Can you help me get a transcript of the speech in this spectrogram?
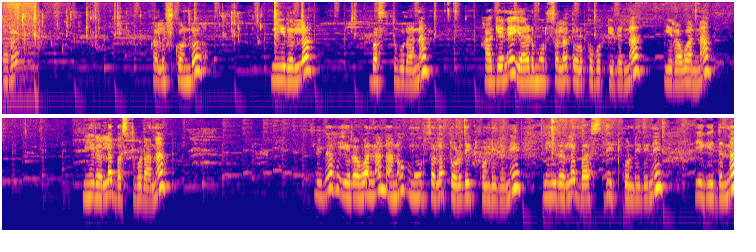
ಕಲಸ್ಕೊಂಡು ಕಲಿಸ್ಕೊಂಡು ನೀರೆಲ್ಲ ಬಸ್ತು ಬಿಡೋಣ. ಹಾಗೇನೆ ಎರಡು ಮೂರು ಸಲ ತೊಳ್ಕೊಬೇಕು ಇದನ್ನು, ಈ ರವನ್ನ. ನೀರೆಲ್ಲ ಬಸ್ತು ಬಿಡೋಣ ಈಗ ಈ ರವನ್ನ ನಾನು ಮೂರು ಸಲ ತೊಳೆದಿಟ್ಕೊಂಡಿದ್ದೀನಿ. ನೀರೆಲ್ಲ ಬಸ್ದಿಟ್ಕೊಂಡಿದ್ದೀನಿ. ಈಗ ಇದನ್ನು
